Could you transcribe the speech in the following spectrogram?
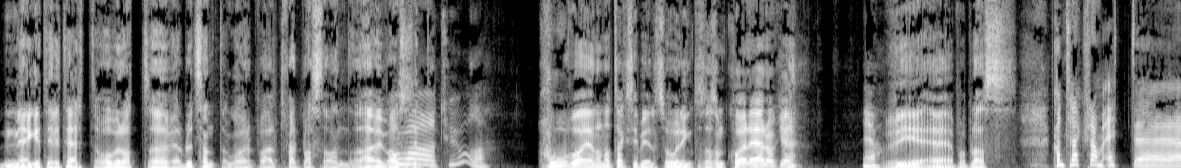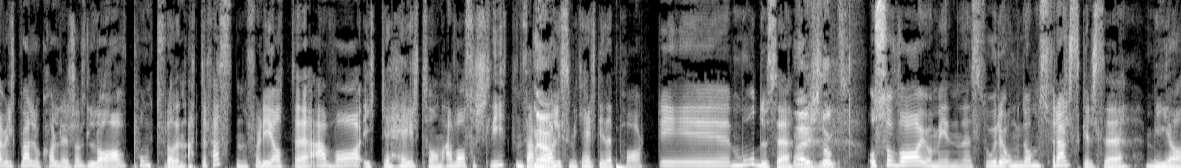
meget irritert over at eh, vi hadde blitt sendt av gårde på helt feil plass. Og han- Nei, vi var Hvor så var sinte. Tua, da? Hun var i en annen taxibil, så hun ringte og sa sånn Hvor er dere? Ja. Vi er på plass. Kan trekke fram et eh, jeg vil velge å kalle det et slags lavpunkt fra den etterfesten. Fordi at eh, jeg var ikke helt sånn Jeg var så sliten, så jeg Ja. var liksom ikke helt i det partymoduset. Nei, ikke sant? Og så var jo min store ungdomsforelskelse Mia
